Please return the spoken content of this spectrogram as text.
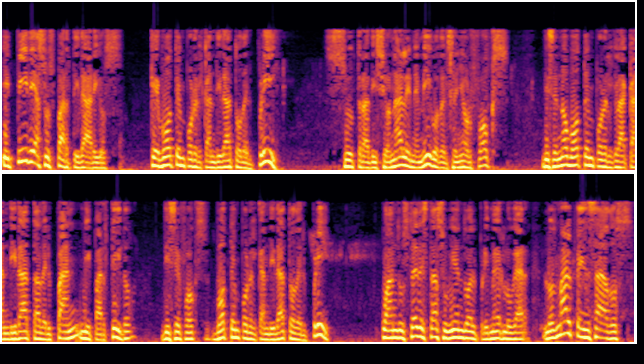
y pide a sus partidarios que voten por el candidato del PRI, su tradicional enemigo del señor Fox. Dice, no voten por la candidata del PAN, mi partido. Dice Fox, voten por el candidato del PRI. Cuando usted está subiendo al primer lugar, los mal pensados,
